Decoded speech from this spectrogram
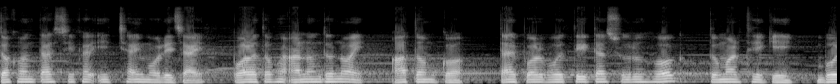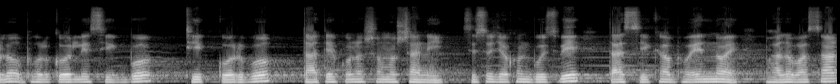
তখন তার শেখার ইচ্ছাই মরে যায়। পড়া তখন আনন্দ নয়, আতঙ্ক। তাই পরবর্তীটা শুরু হোক তোমার থেকেই। বলো, ভুল করলে শিখব, ঠিক করব, তাতে কোনো সমস্যা নেই। শিশু যখন বুঝবে তার শেখা ভয়ের নয় ভালোবাসার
